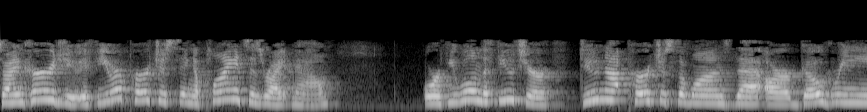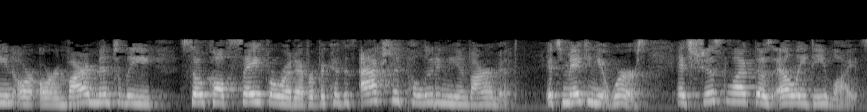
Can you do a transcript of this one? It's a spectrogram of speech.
So I encourage you, if you are purchasing appliances right now, or if you will in the future, do not purchase the ones that are go green or, or environmentally so-called safe or whatever because it's actually polluting the environment. It's making it worse. It's just like those LED lights.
